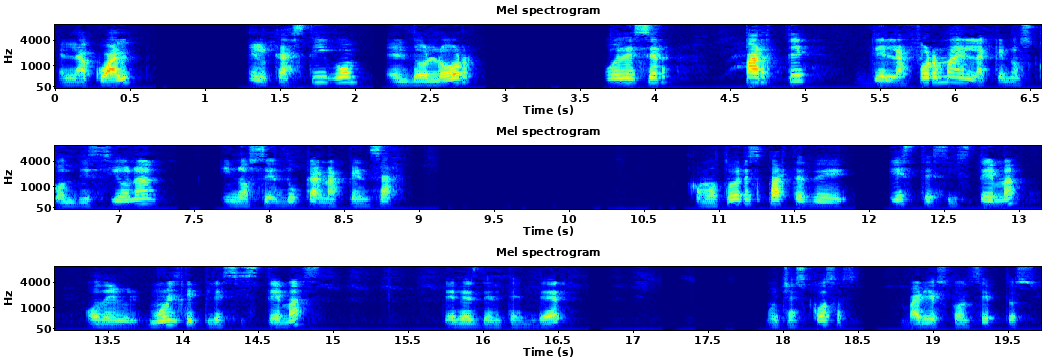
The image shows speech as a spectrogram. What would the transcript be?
en la cual el castigo, el dolor, puede ser parte de la forma en la que nos condicionan y nos educan a pensar. Como tú eres parte de este sistema o de múltiples sistemas, debes de entender muchas cosas, varios conceptos.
